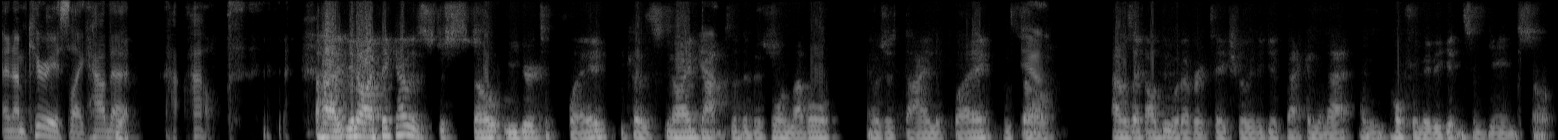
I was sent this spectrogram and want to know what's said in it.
and i'm curious like how that yeah. how uh, you know i think i was just so eager to play because you know i got yeah. to the division one level and was just dying to play and so yeah. i was like i'll do whatever it takes really to get back into that and hopefully maybe get in some games so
